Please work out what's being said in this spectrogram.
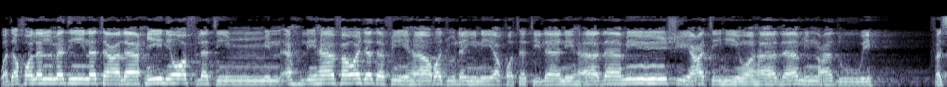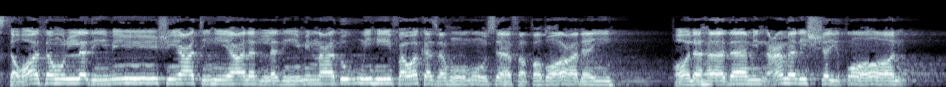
ودخل المدينة على حين غفلة من أهلها فوجد فيها رجلين يقتتلان هذا من شيعته وهذا من عدوه. فاستغاثه الذي من شيعته على الذي من عدوه فوكزه موسى فقضى عليه. قال هذا من عمل الشيطان.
